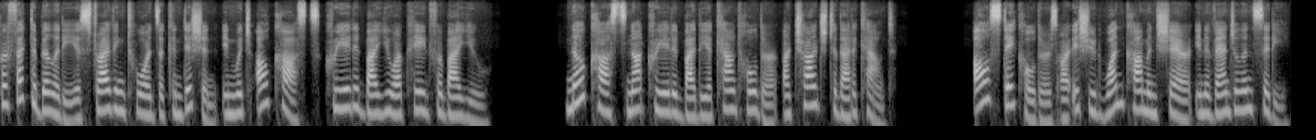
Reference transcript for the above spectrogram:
Perfectibility is striving towards a condition in which all costs created by you are paid for by you. No costs not created by the account holder are charged to that account. All stakeholders are issued one common share in Evangeline City.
